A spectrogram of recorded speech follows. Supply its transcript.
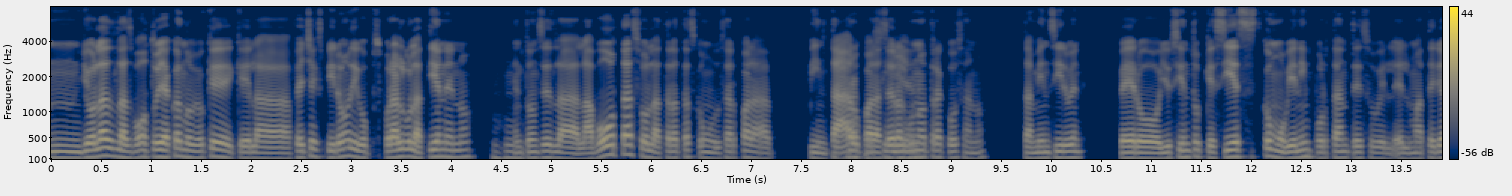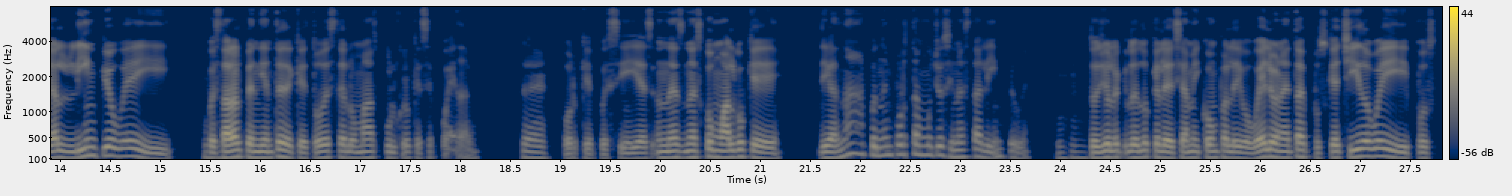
mm, yo las, las voto ya cuando veo que, que la fecha expiró, digo, pues por algo la tienen, ¿no? Entonces la, la botas o la tratas como de usar para pintar Otra o para hacer alguna otra cosa, ¿no? También sirven. Pero yo siento que sí es como bien importante eso, el, el material limpio, güey, y, pues estar al pendiente de que todo esté lo más pulcro que se pueda, güey. Sí. Porque pues sí, es, no, es, no es como algo que digas, nah, pues no importa mucho si no está limpio, güey. Entonces yo le, es lo que le decía a mi compa, le digo, güey, la neta, pues qué chido, güey, y pues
